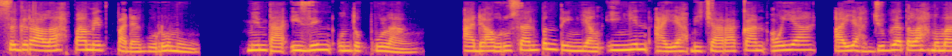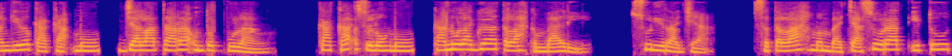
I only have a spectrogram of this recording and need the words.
segeralah pamit pada gurumu. Minta izin untuk pulang. Ada urusan penting yang ingin ayah bicarakan oh ya, ayah juga telah memanggil kakakmu, Jalatara untuk pulang. Kakak sulungmu, Kanulaga telah kembali. Sudiraja. Setelah membaca surat itu,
